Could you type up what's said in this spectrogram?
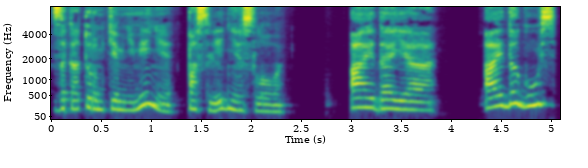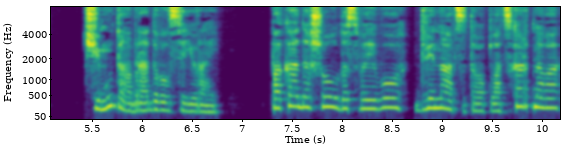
за которым, тем не менее, последнее слово. «Ай да я! Ай да гусь!» Чему-то обрадовался Юрай. Пока дошел до своего двенадцатого плацкартного,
